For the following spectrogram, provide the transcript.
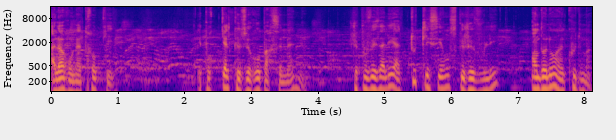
Alors on a troqué. Et pour quelques euros par semaine, je pouvais aller à toutes les séances que je voulais en donnant un coup de main.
